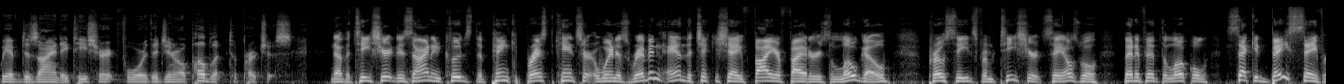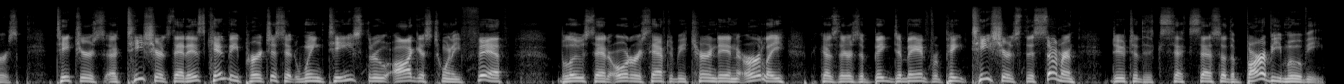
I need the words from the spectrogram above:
we have designed a T-shirt for the general public to purchase. Now, the t shirt design includes the pink breast cancer awareness ribbon and the Chickasha Firefighters logo. Proceeds from t shirt sales will benefit the local second base savers. Teachers' uh, t shirts, that is, can be purchased at Wing Tees through August 25th. Blue said orders have to be turned in early because there's a big demand for pink t shirts this summer due to the success of the Barbie movie.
